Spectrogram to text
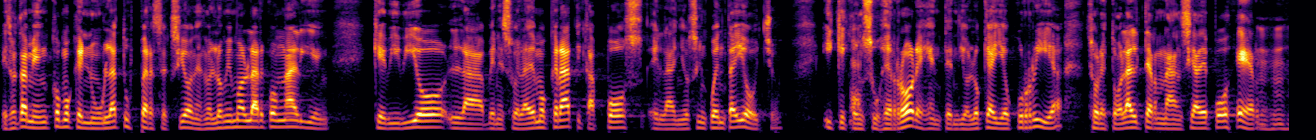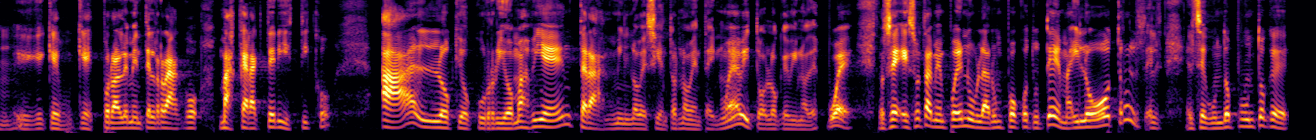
eso también como que nula tus percepciones. No es lo mismo hablar con alguien que vivió la Venezuela democrática post el año 58 y que con sus errores entendió lo que ahí ocurría, sobre todo la alternancia de poder, eh, que, que es probablemente el rasgo más característico, a lo que ocurrió más bien tras 1999 y todo lo que vino después. Entonces, eso también puede nublar un poco tu tema. Y lo otro, el, segundo punto que,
